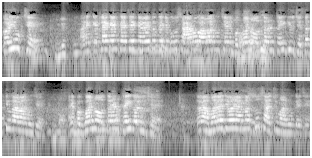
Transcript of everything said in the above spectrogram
કળિયુગ છે? અને કેટલાક એમ કે છે કે હવે તો કે છે બહુ સારું આવવાનું છે અને ભગવાનનું અવતરણ થઈ ગયું છે, સત્યુગ આવવાનું છે. અને ભગવાનનું અવતરણ થઈ ગયું છે. તો અમારા જેવાને એમાં શું સાચું માનવું કે છે?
